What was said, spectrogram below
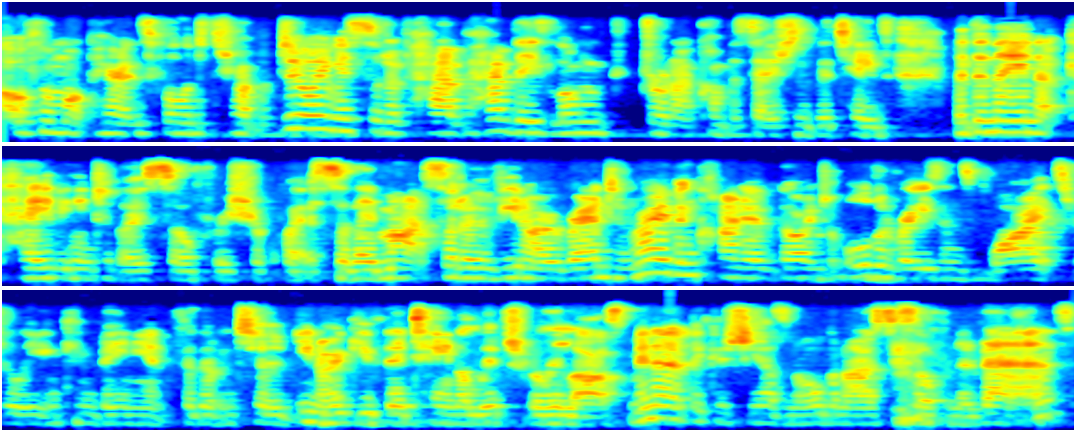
often, what parents fall into the of doing is sort of have, have these long, drawn out conversations with teens, but then they end up caving into those selfish requests. So they might sort of, you know, rant and rave and kind of go into all the reasons why it's really inconvenient for them to, you know, give their teen a lift really last minute because she hasn't organized herself in advance.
